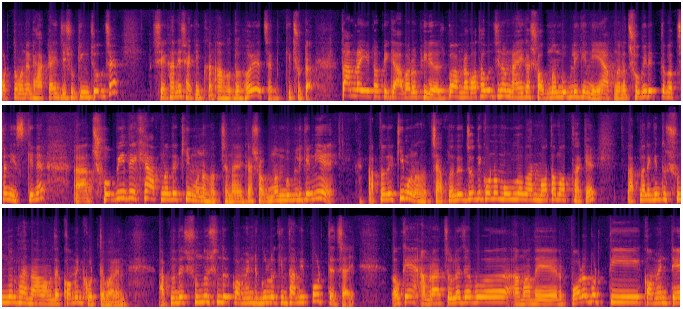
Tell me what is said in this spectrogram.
বর্তমানে ঢাকায় যে শুটিং চলছে, সেখানে শাকিব খান আহত হয়েছেন কিছুটা। তো আমরা এই টপিকে আবারও ফিরে আসব। আমরা কথা বলছিলাম নায়িকা শবনম বুবলিকে নিয়ে। আপনারা ছবি দেখতে পাচ্ছেন স্ক্রিনে ছবি দেখে আপনাদের কি মনে হচ্ছে নায়িকা শবনম বুবলিকে নিয়ে? আপনাদের কি মনে হচ্ছে? আপনাদের যদি কোনো মূল্যবান মতামত থাকে, আপনারা কিন্তু সুন্দরভাবে আমাদের কমেন্ট করতে পারেন। আপনাদের সুন্দর সুন্দর কমেন্টগুলো কিন্তু আমি পড়তে চাই। ওকে, আমরা চলে যাব আমাদের পরবর্তী কমেন্টে।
